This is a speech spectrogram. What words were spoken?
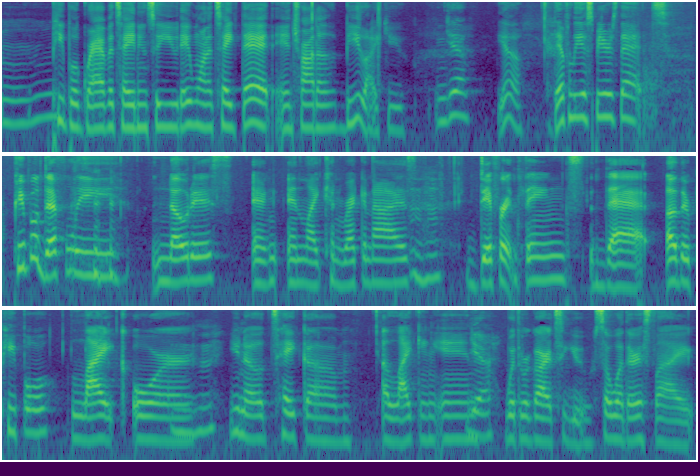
Mhm. people gravitating to you. They want to take that and try to be like you. Yeah. Yeah, definitely experience that. People definitely notice and and like can recognize Mm-hmm. different things that other people like or you know take um a liking in Yeah. with regard to you. So whether it's like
